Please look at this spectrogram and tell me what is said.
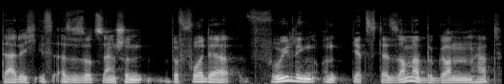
Dadurch ist also sozusagen schon bevor der Frühling und jetzt der Sommer begonnen hat,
